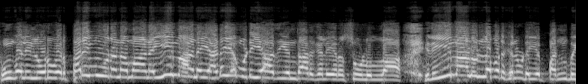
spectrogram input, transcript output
உங்களில் ஒருவர் பரிபூரணமான ஈமானை அடைய முடியாது என்றார்களே ரசூலுல்லா இது ஈமான் உள்ளவர்களுடைய பண்பு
